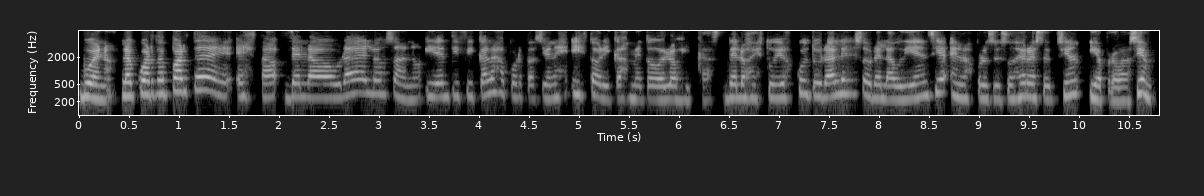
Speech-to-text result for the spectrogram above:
Bueno, la cuarta parte de, esta, de la obra de Lozano identifica las aportaciones históricas metodológicas de los estudios culturales sobre la audiencia en los procesos de recepción y aprobación.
